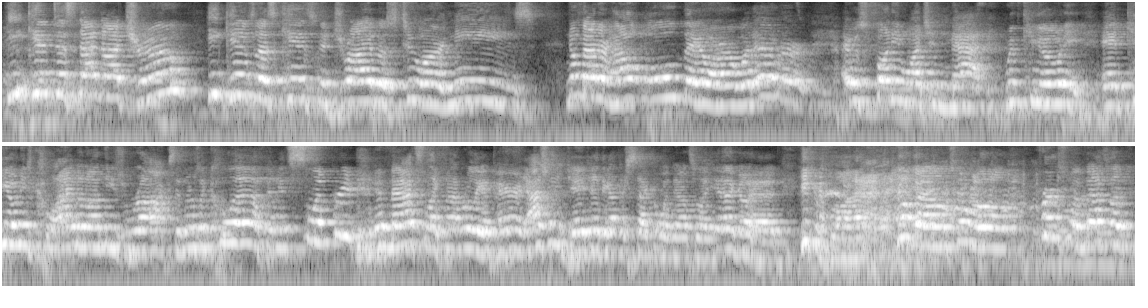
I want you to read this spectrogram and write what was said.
he gives us that not true? He gives us kids to drive us to our knees, no matter how old they are or whatever. It was funny watching Matt with Keone, and Keone's climbing on these rocks, and there's a cliff, and it's slippery, and Matt's like not really a parent. Ashley and JJ, they got their second one now, so like, yeah, go ahead. He can fly. He'll bounce, he'll roll. First one, Matt's like,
